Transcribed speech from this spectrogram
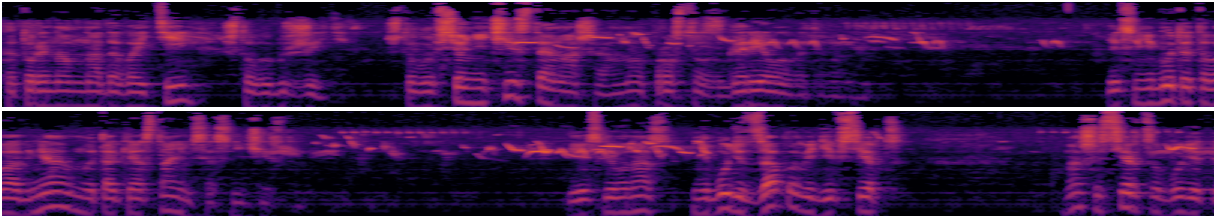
в который нам надо войти, чтобы жить. Чтобы все нечистое наше, оно просто сгорело в этом огне. Если не будет этого огня, мы так и останемся с нечистым. Если у нас не будет заповеди в сердце, наше сердце будет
